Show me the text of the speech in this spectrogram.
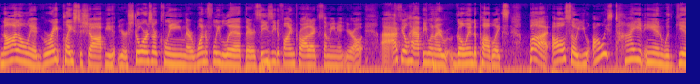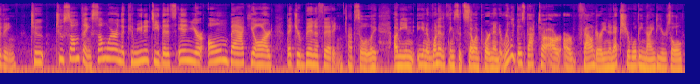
not only a great place to shop, you, your stores are clean, they're wonderfully lit, there it's mm-hmm. easy to find products. I mean, it, you're all, I I feel happy when I go into Publix, but also you always tie it in with giving to to something somewhere in the community that it's in your own backyard that you're benefiting. Absolutely. I mean, you know, one of the things that's so important, and it really goes back to our, our founder, you know, next year we'll be 90 years old.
